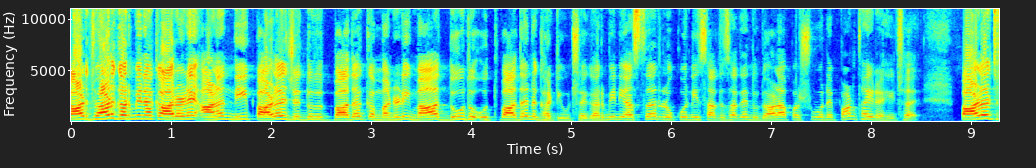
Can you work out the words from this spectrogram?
કાળઝાળ ગરમીના કારણે આણંદની પાળજ દૂધ ઉત્પાદક મંડળીમાં દૂધ ઉત્પાદન ઘટ્યું છે. ગરમીની અસર લોકોની સાથે સાથે દુધાળા પશુઓને પણ થઈ રહી છે. પાળજ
